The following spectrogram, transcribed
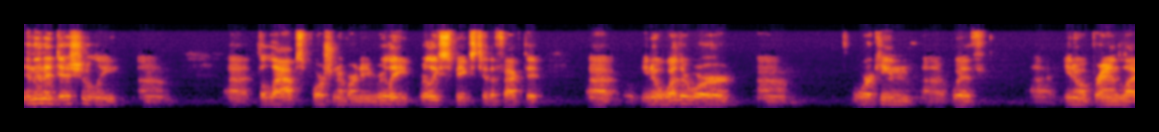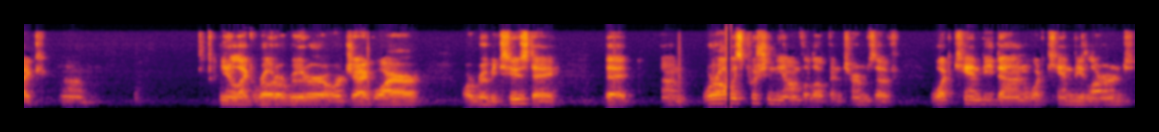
and then additionally, um, uh, the labs portion of our name really really speaks to the fact that uh, you know whether we're um, working uh, with you know a brand like um, you know, like Roto Rooter or Jaguar or Ruby Tuesday, that um, we're always pushing the envelope in terms of what can be done, what can be learned,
